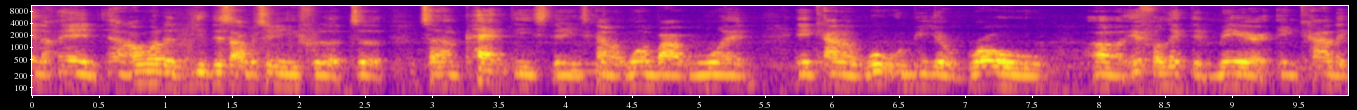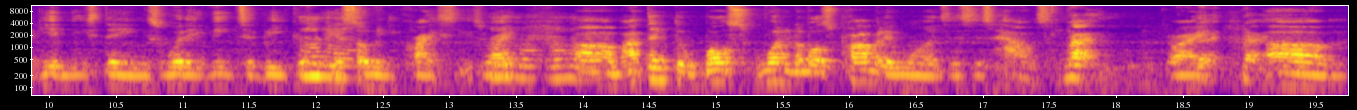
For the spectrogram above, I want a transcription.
And and, and I want to give this opportunity for to to unpack these things kind of one by one, and kind of what would be your role. Uh, if elected mayor in kind of getting these things where they need to be because Mhm. there's so many crises, right? Mhm, mhm. Um, I think the most one of the most prominent ones is this housing, Right. right? Right. Right. Um,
